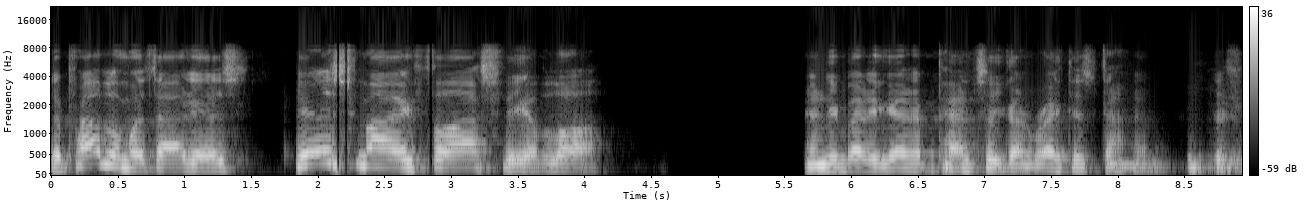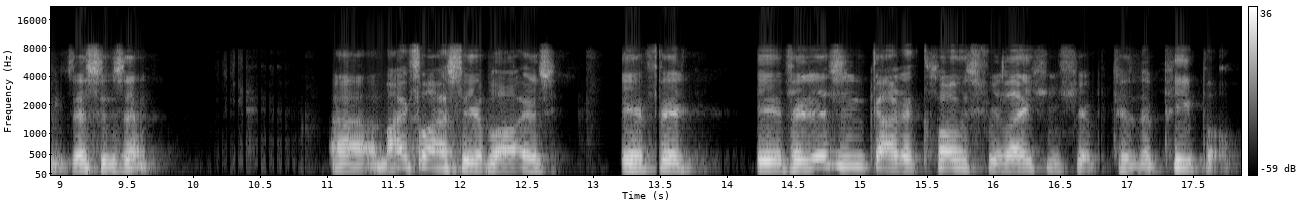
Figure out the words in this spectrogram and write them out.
The problem with that is, here's my philosophy of law. Anybody got a pencil? You gonna write this down? This is, this is it. Uh, my philosophy of law is, if it, if it isn't got a close relationship to the people,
